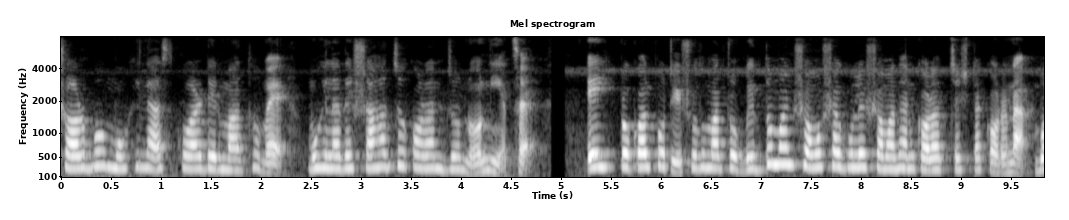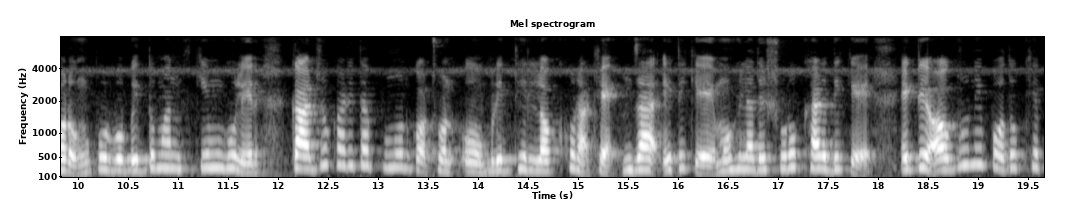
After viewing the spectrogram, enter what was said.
সর্বমহিলা স্কোয়াডের মাধ্যমে মহিলাদের সাহায্য করার জন্য নিয়েছে। এই প্রকল্পটি শুধুমাত্র বিদ্যমান সমস্যাগুলির সমাধান করার চেষ্টা করে না, বরং পূর্ব বিদ্যমান স্কিমগুলির কার্যকারিতা পুনর্গঠন ও বৃদ্ধির লক্ষ্য রাখে, যা এটিকে মহিলাদের সুরক্ষার দিকে একটি অগ্রণী পদক্ষেপ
